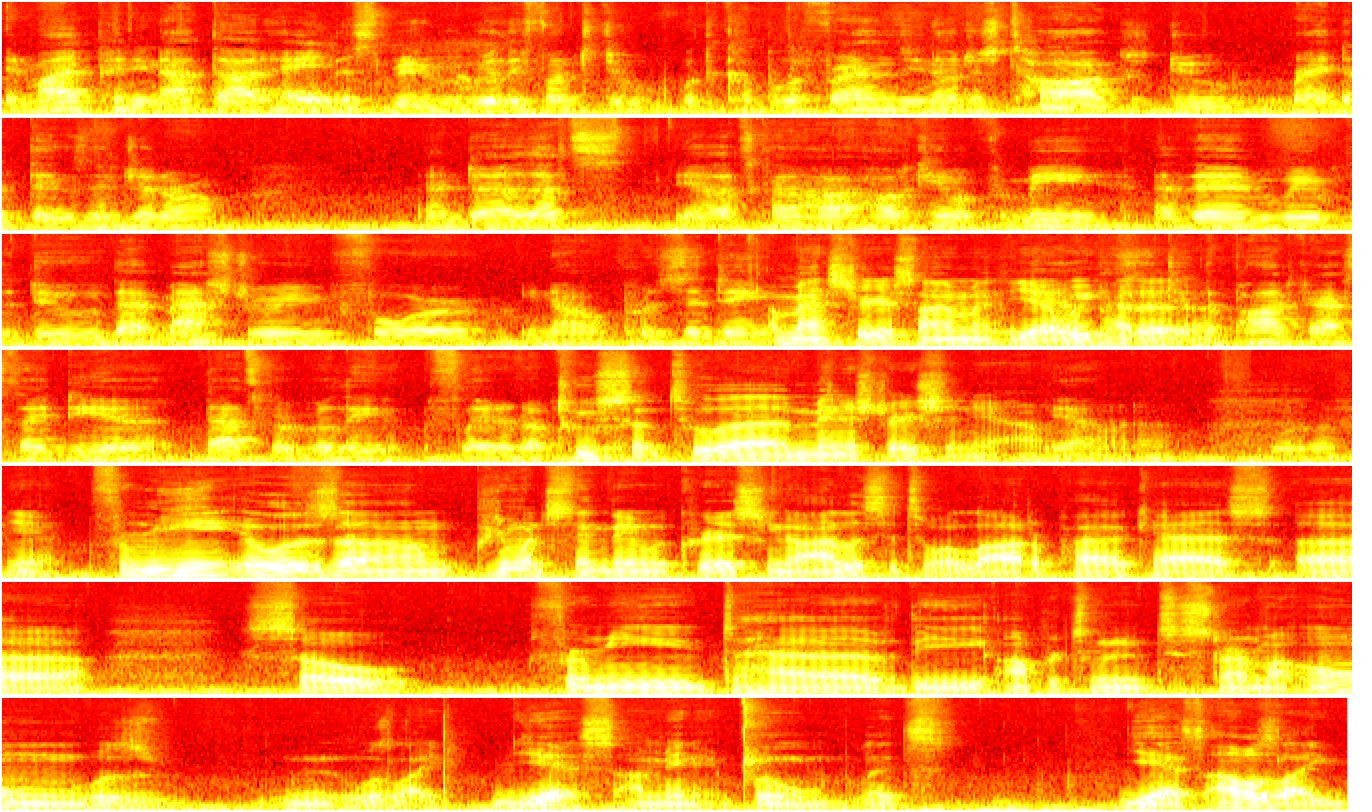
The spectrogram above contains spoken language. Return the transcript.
in, my opinion, I thought, hey, this would be really fun to do with a couple of friends. You know, just talk, just do random things in general, and uh, that's yeah, that's kind of how, how it came up for me. And then we were able to do that mastery for you know presenting. A mastery assignment. Yeah, we had a the podcast idea. That's what really flared it up. to for to uh, administration. Yeah. Yeah. Remember that. What about you? Yeah, for me it was um, pretty much the same thing with Chris. You know, I listened to a lot of podcasts. Uh, so for me to have the opportunity to start my own was was like yes, I'm in it. Boom, let's. Yes, I was like,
